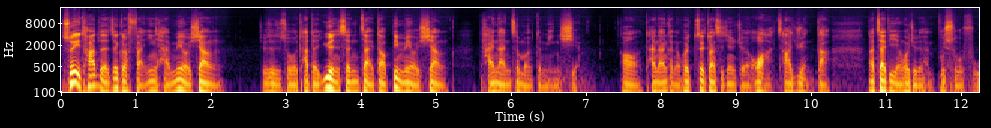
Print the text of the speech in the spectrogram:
所以他的这个反应还没有像，就是说他的怨声载道，并没有像台南这么的明显哦。台南可能会这段时间觉得哇差距很大，那在地人会觉得很不舒服。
